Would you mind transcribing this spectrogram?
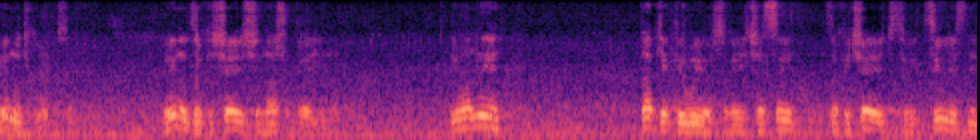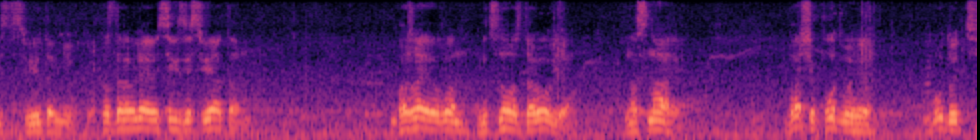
гинуть хлопці, гинуть захищаючи нашу країну. І вони, так як і ви в свої часи, захищають свою цілісність, свої домівки. Поздравляю всіх зі святом. Бажаю вам міцного здоров'я, наснаги. Ваші подвиги будуть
